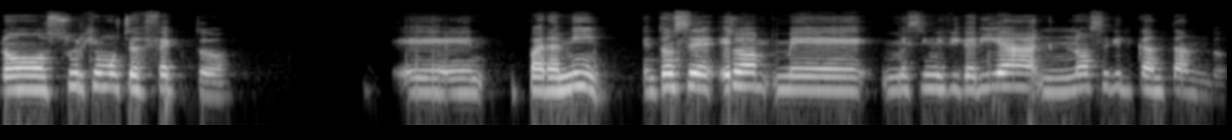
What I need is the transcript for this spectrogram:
no surge mucho efecto eh, para mí. Entonces, eso me, me significaría no seguir cantando.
